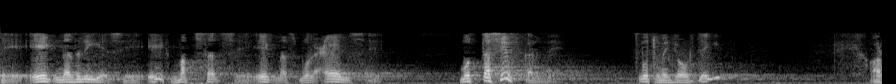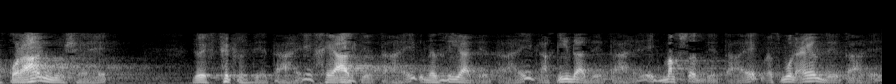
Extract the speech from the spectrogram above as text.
سے، ایک نظریے سے، ایک مقصد سے، ایک نصب العین سے متصف کر دے، وہ تمہیں جوڑ دے گی۔ اور قرآن وہ شے ہے جو ایک فکر دیتا ہے، ایک خیال دیتا ہے، ایک نظریہ دیتا ہے، ایک عقیدہ دیتا ہے، ایک مقصد دیتا ہے، ایک نصب العین دیتا ہے۔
